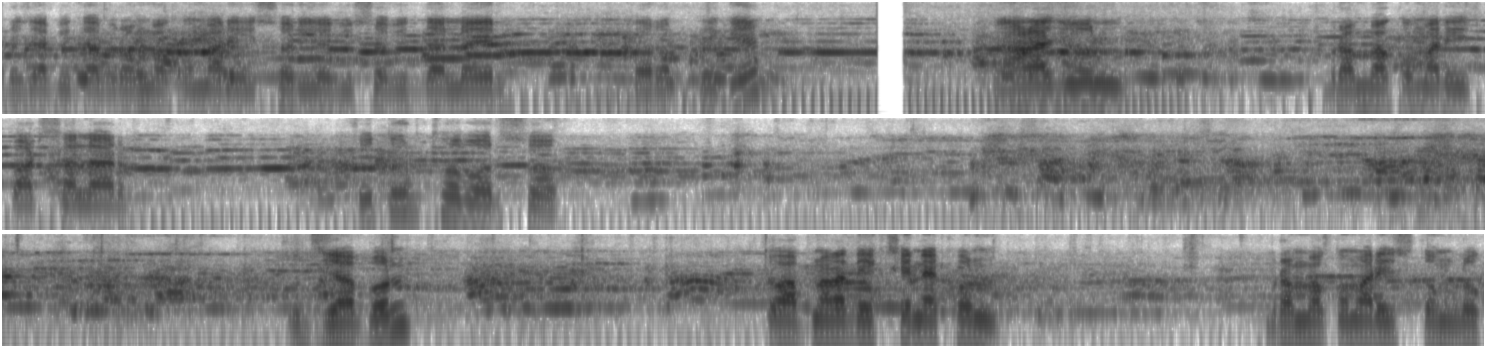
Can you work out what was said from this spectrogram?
প্রজাপিতা ব্রহ্মকুমারী ঈশ্বরীয় বিশ্ববিদ্যালয়ের তরফ থেকে নারাজুল ব্রহ্মকুমারী পাঠশালার চতুর্থ বর্ষ। উদযাপন। তো আপনারা দেখছেন এখন ব্রহ্মকুমারী স্তমলোক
